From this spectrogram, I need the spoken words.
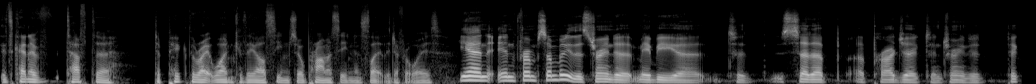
It's kind of tough to to pick the right one because they all seem so promising in slightly different ways. Yeah, and, and from somebody that's trying to maybe uh, to set up a project and trying to pick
